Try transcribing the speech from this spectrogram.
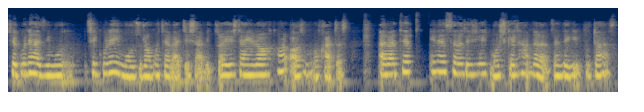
چگونه از این, چگونه این موضوع را متوجه شوید؟ رایجترین راهکار آزمون و خطاست البته این استراتژی یک مشکل هم دارد. زندگی کوتاه است.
